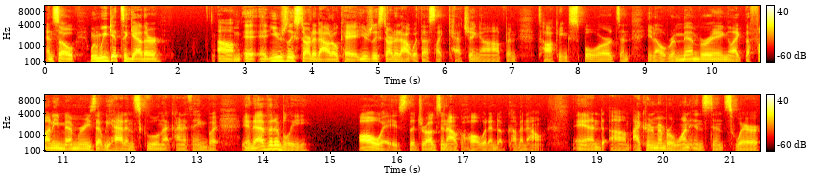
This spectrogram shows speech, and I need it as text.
And so when we get together, um, it, it, usually started out okay. It usually started out with us like catching up and talking sports and you know remembering like the funny memories that we had in school and that kind of thing. But inevitably, always the drugs and alcohol would end up coming out. And um, I can remember one instance where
